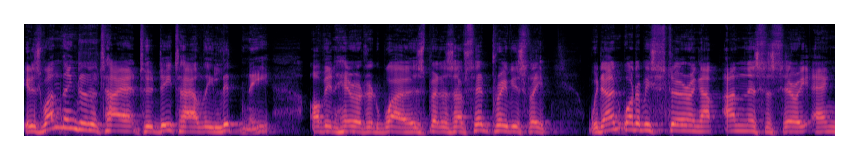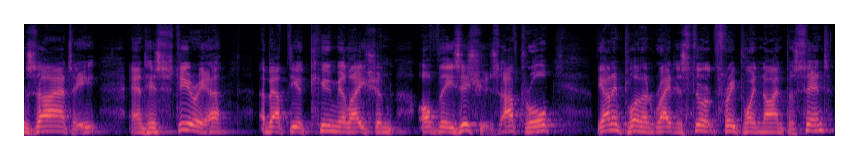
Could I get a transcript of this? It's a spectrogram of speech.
It is one thing to detail, to detail the litany of inherited woes, but as I've said previously, we don't want to be stirring up unnecessary anxiety and hysteria about the accumulation of these issues. After all, the unemployment rate is still at 3.9%,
